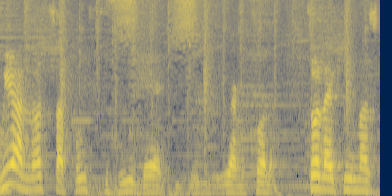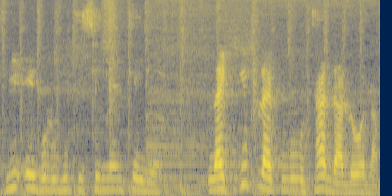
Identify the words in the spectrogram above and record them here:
we are not supposed to do that uyangithola so like we must be able ukuthi si-maintaine like if like uthanda lona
